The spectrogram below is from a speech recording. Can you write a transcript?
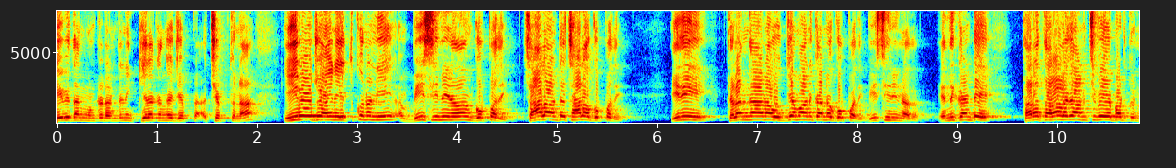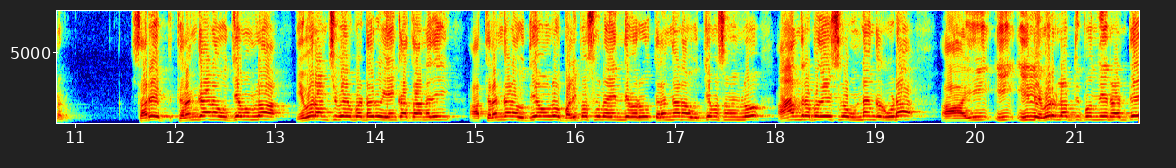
ఏ విధంగా ఉంటాడంటే నేను కీలకంగా చెప్ చెప్తున్నా. ఈరోజు ఆయన ఎత్తుకున్న బీసీ నినాదం గొప్పది. చాలా అంటే చాలా గొప్పది. ఇది తెలంగాణ ఉద్యమానికన్నా గొప్పది బీసీ నినాదం. ఎందుకంటే తరతరాలుగా అణచివేయబడుతున్నారు. సరే తెలంగాణ ఉద్యమంలో ఎవరు అణచివేయబడ్డారు? ఏం కథ అన్నది? ఆ తెలంగాణ ఉద్యమంలో బలిపశువులు అయింది ఎవరు? తెలంగాణ ఉద్యమ సమయంలో ఆంధ్రప్రదేశ్లో ఉండంగా కూడా ఈ వీళ్ళు ఎవరు లబ్ధి పొందినారంటే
